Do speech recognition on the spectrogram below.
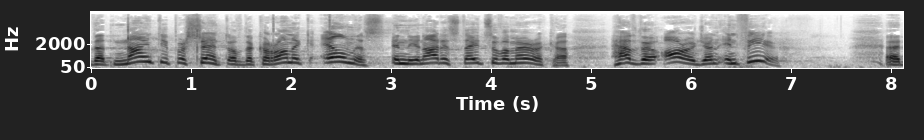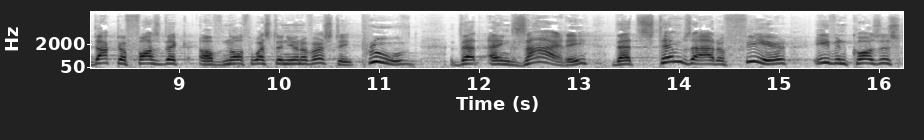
that 90% of the chronic illness in the United States of America have their origin in fear. Uh, Dr. Fosdick of Northwestern University proved that anxiety that stems out of fear even causes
